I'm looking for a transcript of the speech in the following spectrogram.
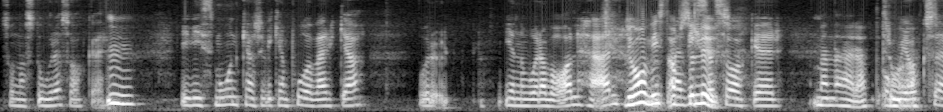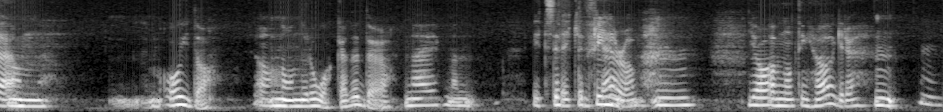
sådana stora saker. Mm. I viss mån kanske vi kan påverka vår genom våra val här. Ja visst, Men absolut. Vissa saker Men det här att, tror jag också är... Man, oj då. ja. någon råkade dö. Nej, men It's det, taken care of. Mm, ja. Av någonting högre. Mm. Mm.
